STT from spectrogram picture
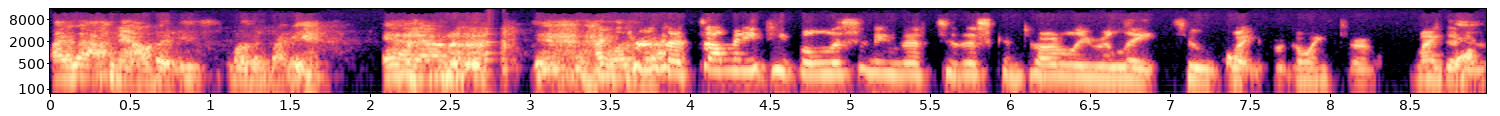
I laugh now, but it wasn't funny. And um, I'm sure that so many people listening to, this can totally relate to what you were going through. My goodness.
